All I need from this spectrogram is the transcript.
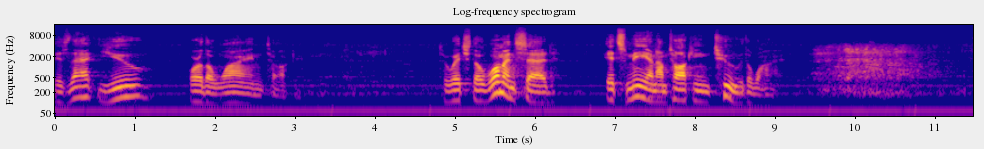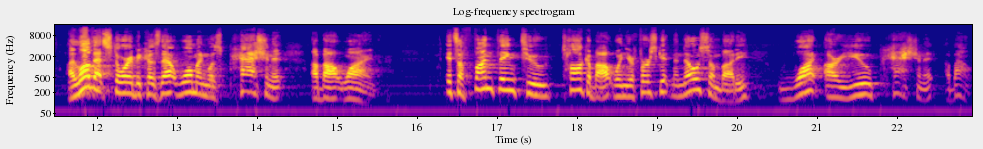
Is that you or the wine talking? To which the woman said, It's me, and I'm talking to the wine. I love that story because that woman was passionate about wine. It's a fun thing to talk about when you're first getting to know somebody. What are you passionate about?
